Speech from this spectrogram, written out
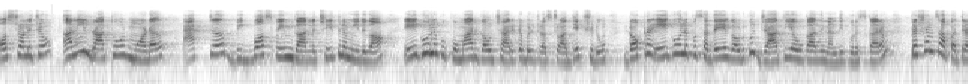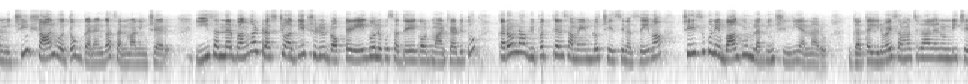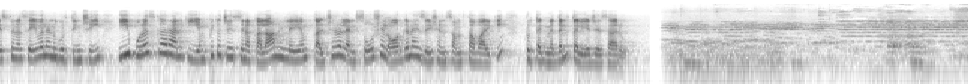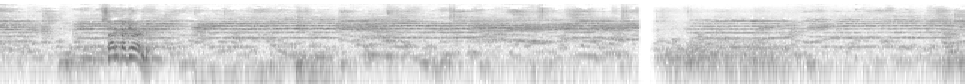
astrologer Anil Rathod model actor Bigg Boss fame గార్ల చేతుల మీదుగా ఏగోలపు కుమార్ గౌడ్ చారిటబుల్ ట్రస్ట్ అధ్యక్షుడు డాక్టర్ ఏగోలపు సదయ్య గౌడ్కు జాతీయ ఉగాది నంది పురస్కారం ప్రశంసా పత్రం ఇచ్చి షాల్వోతో ఘనంగా సన్మానించారు. ఈ సందర్భంగా ట్రస్టు అధ్యక్షుడు డాక్టర్ ఏగోలపు సదయ్య గౌడ్ మాట్లాడుతూ కరోనా విపత్కర సమయంలో చేసిన సేవ చేసుకునే భాగ్యం లభించింది అన్నారు. గత ఇరవై సంవత్సరాల నుండి చేస్తున్న సేవలను గుర్తించి ఈ పురస్కారానికి ఎంపిక చేసిన Kalanilayam cultural and social organization సంస్థ వారికి కృతజ్ఞతలు తెలియజేశారు. సరే చూడండి.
